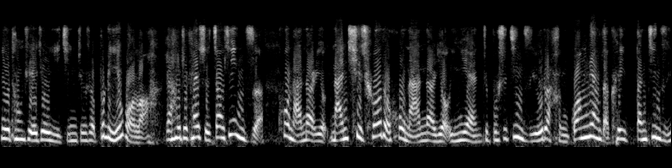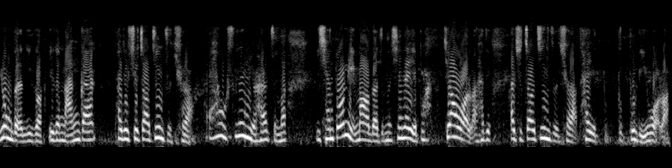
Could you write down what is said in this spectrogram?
那个同学就已经就是不理我了，然后就开始照镜子。护栏那儿有南汽车的护栏那儿有一面，就不是镜子，有点很光亮的，可以当镜子用的一个一个栏杆。他就去照镜子去了。哎，我说这女孩怎么以前多礼貌的，怎么现在也不叫我了？他就他去照镜子去了，他也不不不理我了。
